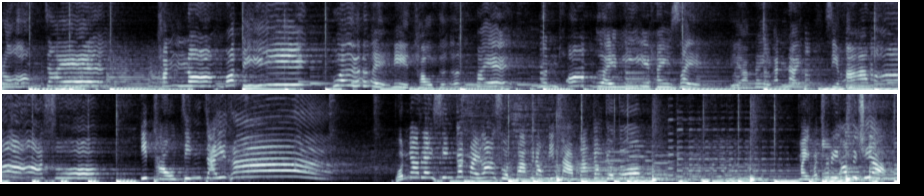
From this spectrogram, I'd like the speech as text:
ร้องใจคันน้องบ่ตีเว้ยนี่เท่าเกินไป เงินทองเอ่ยมีให้ใส่อยากได้อันใดสิอามาสู้อีเท่าจริงใจค่ะ ผลงานเพลงซิงเกิลใหม่ล่าสุดฝากพี่น้องติดตามทางช่องยูทูบใหม่พัชรีออฟฟิเชียล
